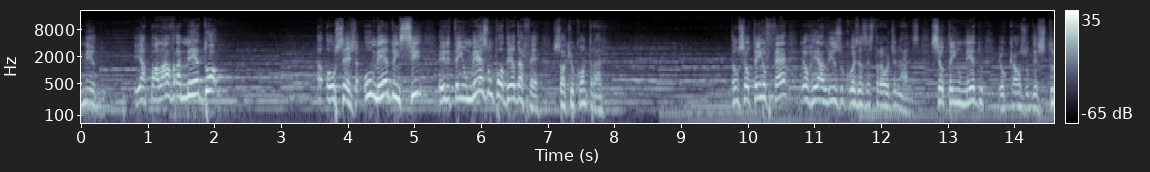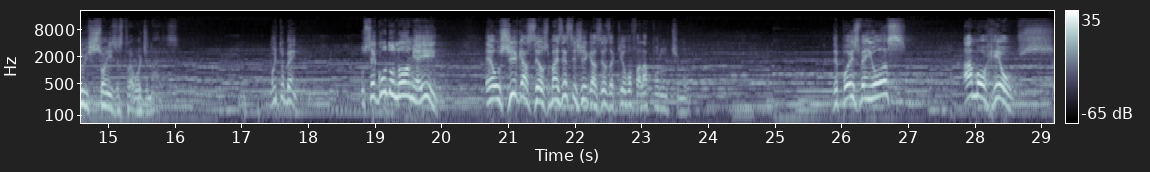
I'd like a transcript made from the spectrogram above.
medo. E a palavra medo, ou seja, o medo em si, ele tem o mesmo poder da fé, só que o contrário. Então, se eu tenho fé, eu realizo coisas extraordinárias. Se eu tenho medo, eu causo destruições extraordinárias. Muito bem. O segundo nome aí é os gigazeus, mas esses gigazeus aqui eu vou falar por último. Depois vem os amorreus.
